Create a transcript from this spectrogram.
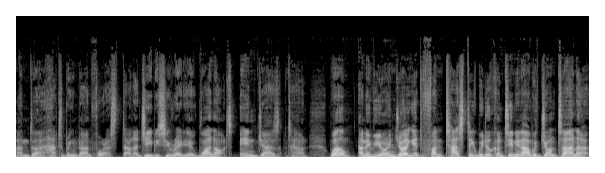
And uh, had to bring them down for us down at GBC Radio. Why not in Jazz Town? Well, and if you're enjoying it, fantastic. We do continue now with John Turner.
